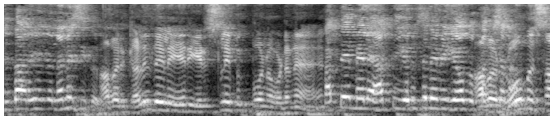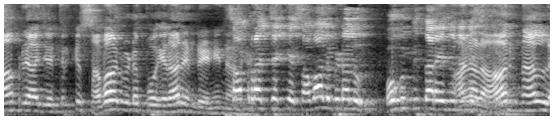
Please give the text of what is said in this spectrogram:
ಇದ್ದಾರೆ ಎಂದು ನೆನೆಸಿದರು அவர் கழுதையில ஏறி எருசலேமுக்கு போன உடனே ಕತ್ತೆ ಮೇಲೆ ಹತ್ತಿ ಯೆರೂಸಲೇಮಿಗೆ ಹೋದ அவர் ತಕ್ಷಣ ரோம சாம்ராஜ்யத்திற்கு சவால் விட போகிறார் என்று எண்ணினார் ಸಾಮ್ರಾಜ್ಯಕ್ಕೆ ಸವಾಲು ಬಿಡಲು ಹೋಗುತ್ತಿದ್ದಾರೆ ಎಂದು ஆனால் ನೆನೆಸಿದರು. ஆறு நாள்ல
